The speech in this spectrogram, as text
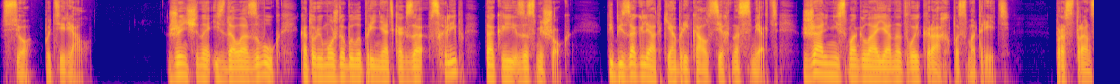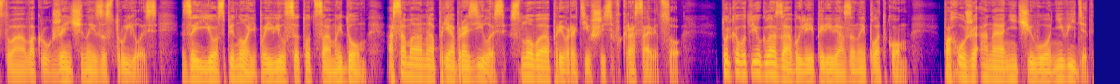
все потерял. Женщина издала звук, который можно было принять как за всхлип, так и за смешок. Ты без оглядки обрекал всех на смерть. Жаль, не смогла я на твой крах посмотреть. Пространство вокруг женщины заструилось. За ее спиной появился тот самый дом, а сама она преобразилась, снова превратившись в красавицу. Только вот ее глаза были перевязаны платком. Похоже, она ничего не видит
